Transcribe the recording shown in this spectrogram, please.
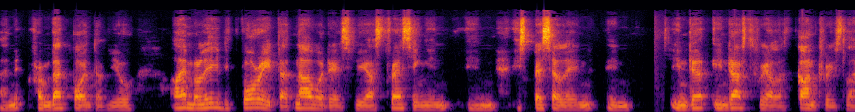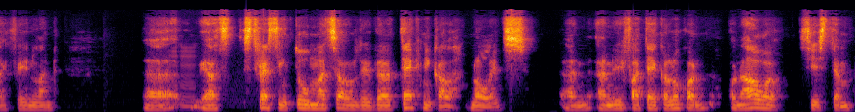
And from that point of view, I'm a little bit worried that nowadays we are stressing in, in especially in, in, in industrial countries like Finland, uh, mm. we are stressing too much only the technical knowledge. And, and if I take a look on, on our system,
